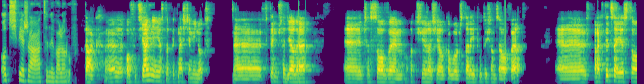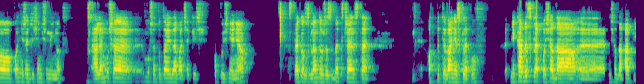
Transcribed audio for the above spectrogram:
odświeża ceny walorów? Tak, e, oficjalnie jest to 15 minut. E, w tym przedziale e, czasowym odświeża się około 4,5 tysiąca ofert. W praktyce jest to poniżej 10 minut, ale muszę, muszę tutaj dawać jakieś opóźnienia z tego względu, że zbyt częste odpytywanie sklepów. Nie każdy sklep posiada, posiada API,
